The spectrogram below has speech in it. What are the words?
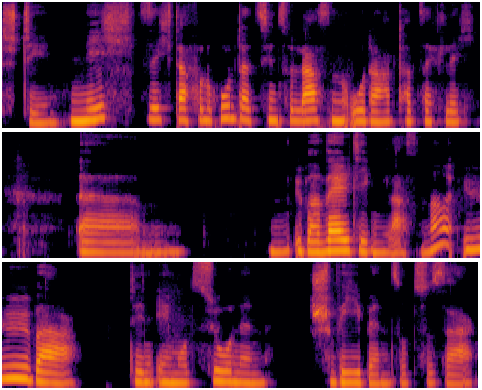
stehen. Nicht sich davon runterziehen zu lassen oder tatsächlich ähm, überwältigen lassen, ne? über den Emotionen schweben sozusagen.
